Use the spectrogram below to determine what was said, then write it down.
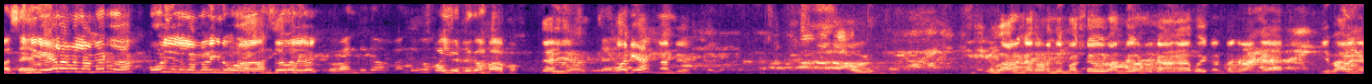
பஸ் நீங்க ஏழாம் எல்லாம் மாட்டுறதா கோழிகள் எல்லாம் மாடிக்கிட்டு போற சேவல்கள்? வந்துதான் வந்திருக்கோம் போய்கிட்டு இருக்கோம் பார்ப்போம். சரி. ஓகே நன்றி. ஓகே பாருங்க தொடர்ந்து மக்கள் வந்து கொண்டிருக்காங்க போய் கொண்டிருக்காங்க இங்க பாருங்க.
